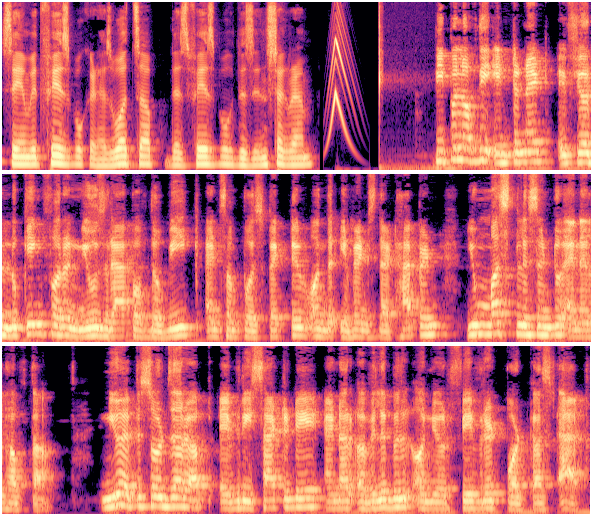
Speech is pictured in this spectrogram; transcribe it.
Same with Facebook. It has WhatsApp. There's Facebook. There's Instagram. People of the internet, if you're looking for a news wrap of the week and some perspective on the events that happened, you must listen to NL Hafta. New episodes are up every Saturday and are available on your favorite podcast app.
